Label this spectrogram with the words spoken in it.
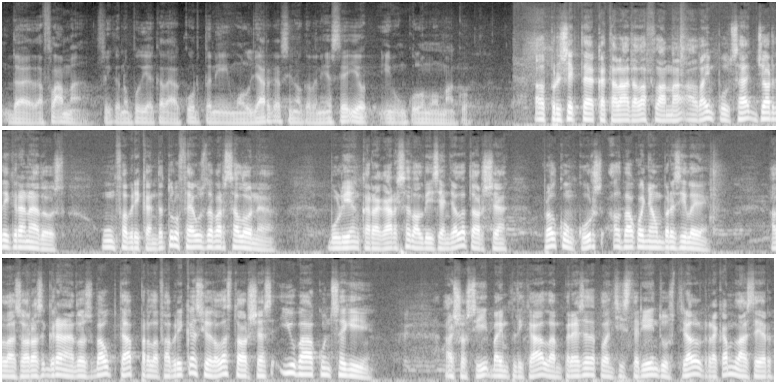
de, de flama, o sigui que no podia quedar curta ni molt llarga, sinó que tenia de ser i, i un color molt maco. El projecte català de la Flama el va impulsar Jordi Granados, un fabricant de trofeus de Barcelona. Volia encarregar-se del disseny de la torxa, però el concurs el va guanyar un brasiler. Aleshores, Granados va optar per la fabricació de les torxes i ho va aconseguir. Això sí, va implicar l'empresa de planxisteria industrial Recam Laser,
